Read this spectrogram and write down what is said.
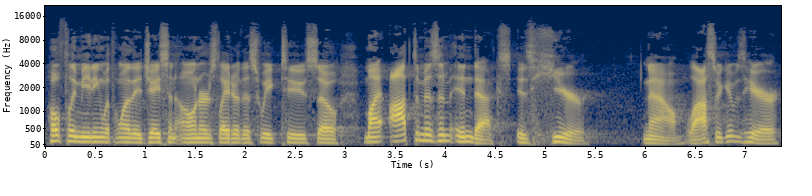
hopefully, meeting with one of the adjacent owners later this week, too. So, my optimism index is here now. Last week it was here.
